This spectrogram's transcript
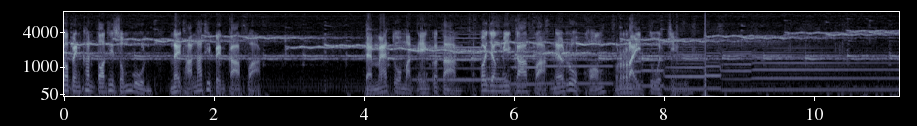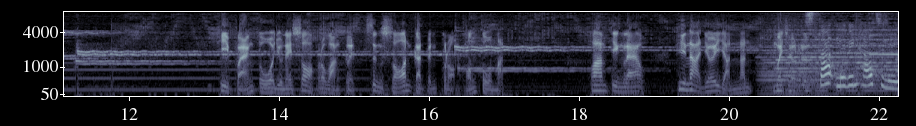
ก็เป็นขั้นตอนที่สมบูรณ์ในฐานะที่เป็นกาฝาก แต่แม้ตัวหมัดเองก็ตาม ก็ยังมีกาฝากในรูปของไรตัวจิ๋ว ที่แฝงตัวอยู่ในซอกระหว่างเกล็ด ซึ่งซ้อนกันเป็นกรอบของตัวมัน ความจริงแล้วที่น่าเย้ยหยันนั้นไม่ใช่เรื่อง Start living healthily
